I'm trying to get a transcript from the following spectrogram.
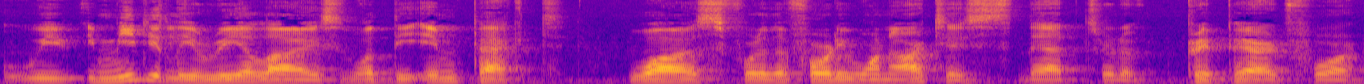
we immediately realized what the impact was for the 41 artists that sort of prepared for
